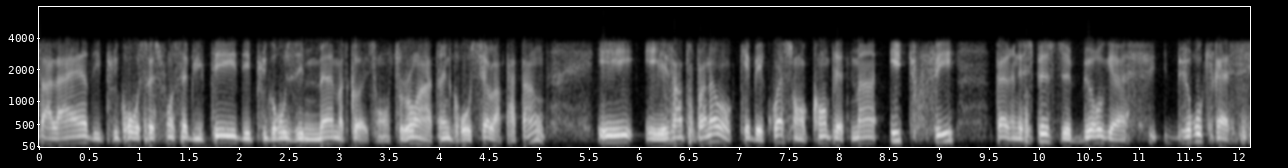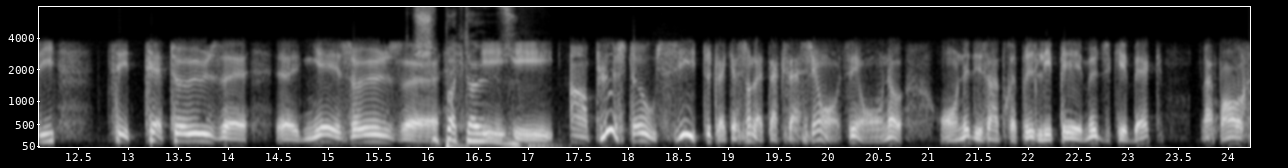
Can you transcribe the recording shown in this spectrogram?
salaires, des plus grosses responsabilités, des plus gros immeubles. En tout cas, ils sont toujours en train de grossir leur patente. Et, et les entrepreneurs québécois sont complètement étouffés par une espèce de bureaucratie, bureaucratie têteuse, euh, euh, niaiseuse. Euh, et, et, en plus, tu as aussi toute la question de la taxation. On a, on a des entreprises, les PME du Québec, à part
